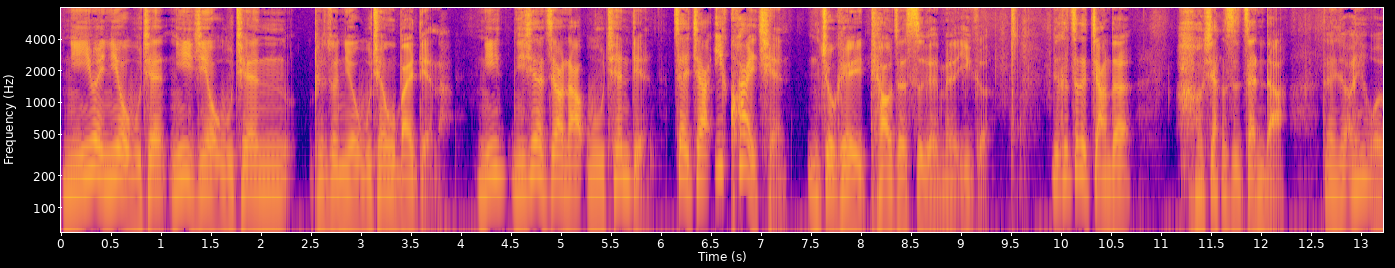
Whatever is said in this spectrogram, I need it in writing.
你因为你有五千，你已经有五千，比如说你有五千五百点了，你你现在只要拿五千点再加一块钱，你就可以挑这四个里面的一个。那个这个讲的好像是真的，对，就哎我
